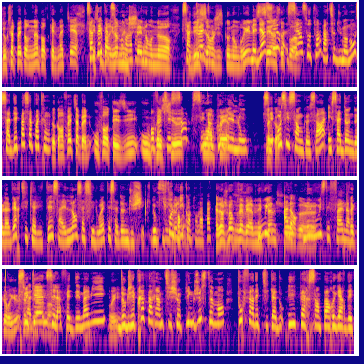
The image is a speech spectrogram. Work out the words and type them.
Donc ça peut être en n'importe quelle matière. Ça Est-ce peut que être par exemple une chaîne en or Ça qui être- descend jusqu'au nombril, Mais bien c'est sûr, un sautoir c'est un sautoir à partir du moment où ça dépasse la poitrine. Donc en fait, ça peut être ou fantaisie ou En fait, c'est précieux. simple, c'est ou un en collier long. C'est aussi simple que ça et ça donne de la verticalité, ça élance sa silhouette et ça donne du chic. Donc il faut le joli porter. quand on n'a pas de Alors je vois que vous avez amené Oui, plein de choses. alors, mais euh, oui je suis Stéphane. très curieux. Ce week-end, c'est la fête des mamies. Oui. Donc j'ai préparé un petit shopping justement pour faire des petits cadeaux hyper sympas. Regardez,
